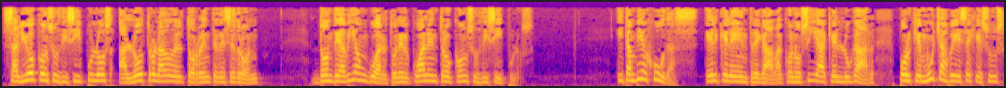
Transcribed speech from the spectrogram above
salió con sus discípulos al otro lado del torrente de Cedrón, donde había un huerto en el cual entró con sus discípulos. Y también Judas, el que le entregaba, conocía aquel lugar, porque muchas veces Jesús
